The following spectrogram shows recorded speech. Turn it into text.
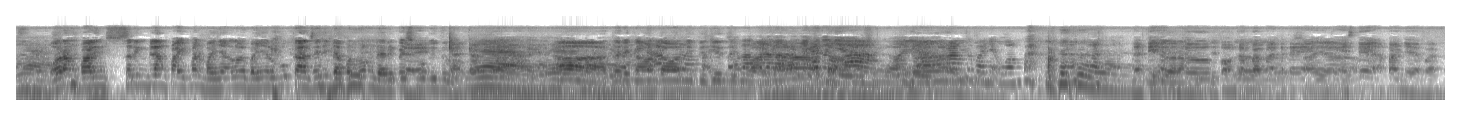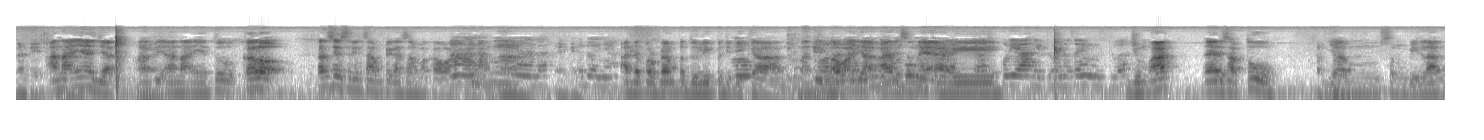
Ya. Orang paling sering bilang Pak Ipan banyak lo, banyak lo bukan. Saya ini dapat uang dari Facebook itu. Ya, ya. Ah, dari kawan-kawan netizen semuanya, Bapak-bapak bapak ya. semuanya. Orang gitu. tuh banyak uang pak. Nanti Jadi orang untuk bapak saya. SD apa aja ya pak nanti? Anaknya aja, nanti anaknya itu kalau kan saya sering sampaikan sama Ah, kawan-kawan. Ah, iya, iya. Dua-duanya. Ada program peduli pendidikan. Nanti Oh, bawa aja yang hari Senin, ya. hari kuliah itu anak saya yang dua. Jumat, eh, hari Sabtu Sabtu. jam 9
